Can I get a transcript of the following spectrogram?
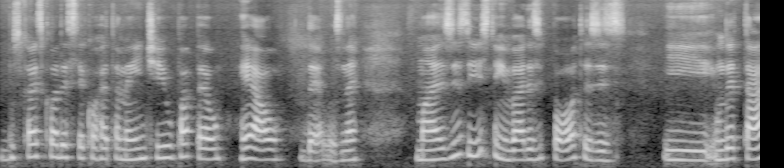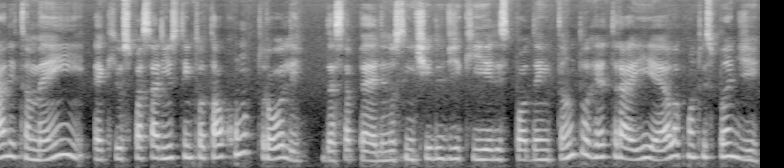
buscar esclarecer corretamente o papel real delas, né? Mas existem várias hipóteses e um detalhe também é que os passarinhos têm total controle dessa pele, no sentido de que eles podem tanto retrair ela quanto expandir.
